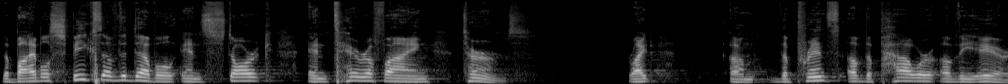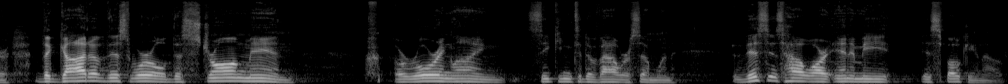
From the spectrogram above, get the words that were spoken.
The Bible speaks of the devil in stark and terrifying terms, right? Um, the prince of the power of the air, the God of this world, the strong man, a roaring lion seeking to devour someone. This is how our enemy is spoken of.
